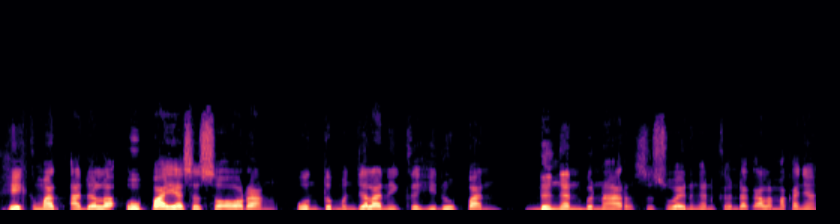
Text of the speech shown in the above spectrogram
Hikmat adalah upaya seseorang untuk menjalani kehidupan dengan benar sesuai dengan kehendak Allah. Makanya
